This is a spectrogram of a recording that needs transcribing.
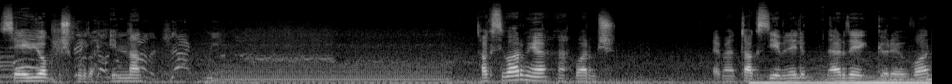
Save yokmuş burada. İn lan. Taksi var mı ya? Heh varmış. Hemen taksiye binelim. Nerede görev var?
